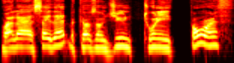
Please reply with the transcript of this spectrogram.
Why do I say that? Because on June 24th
